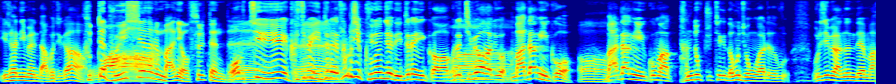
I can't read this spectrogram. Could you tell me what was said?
이사님이었는데 아버지가 그때 와, VCR은 많이 없을 텐데. 없지 그 집에 네. 있더래 39년 전에 있더라니까 그래 집에 와가지고 마당이 있고 어. 마당이 있고 막 단독 주택이 너무 좋은 거야 그래서 우- 우리 집에 왔는데 막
